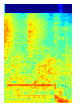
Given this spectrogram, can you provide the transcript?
wonderful.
